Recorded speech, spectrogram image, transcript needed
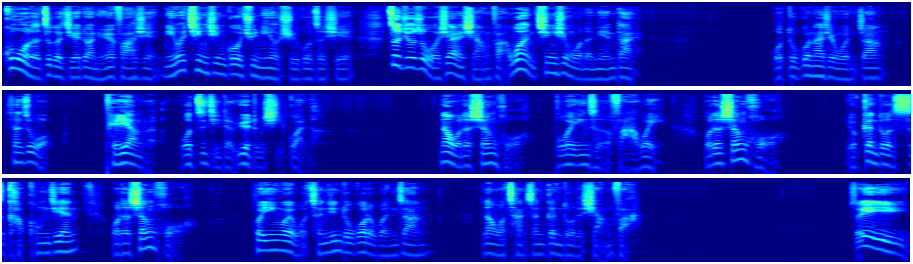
过了这个阶段，你会发现，你会庆幸过去你有学过这些。这就是我现在想法。我很庆幸我的年代。我读过那些文章，甚至我培养了我自己的阅读习惯了。那我的生活不会因此而乏味，我的生活有更多的思考空间，我的生活会因为我曾经读过的文章，让我产生更多的想法。所以，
